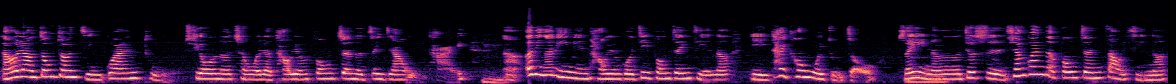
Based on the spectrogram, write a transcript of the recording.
然后让中庄景观土丘呢成为了桃园风筝的最佳舞台。嗯，那二零二零年桃园国际风筝节呢，以太空为主轴，所以呢，就是相关的风筝造型呢，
